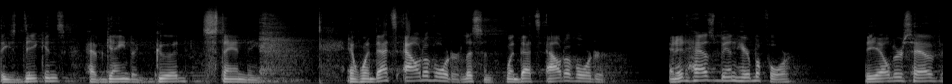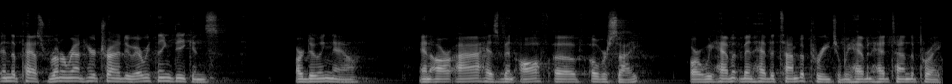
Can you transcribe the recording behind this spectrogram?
These deacons have gained a good standing. And when that's out of order, listen, when that's out of order, and it has been here before, the elders have in the past run around here trying to do everything deacons are doing now, and our eye has been off of oversight, or we haven't been had the time to preach, and we haven't had time to pray.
